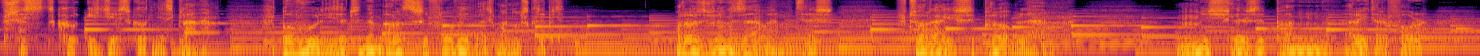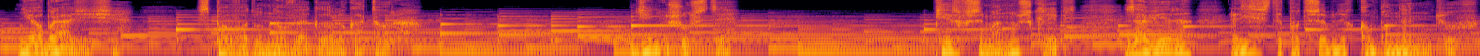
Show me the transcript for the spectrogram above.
Wszystko idzie zgodnie z planem. Powoli zaczynam rozszyfrowywać manuskrypt. Rozwiązałem też wczorajszy problem. Myślę, że pan Ritterford nie obrazi się z powodu nowego lokatora. Dzień szósty. Pierwszy manuskrypt zawiera listę potrzebnych komponentów.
